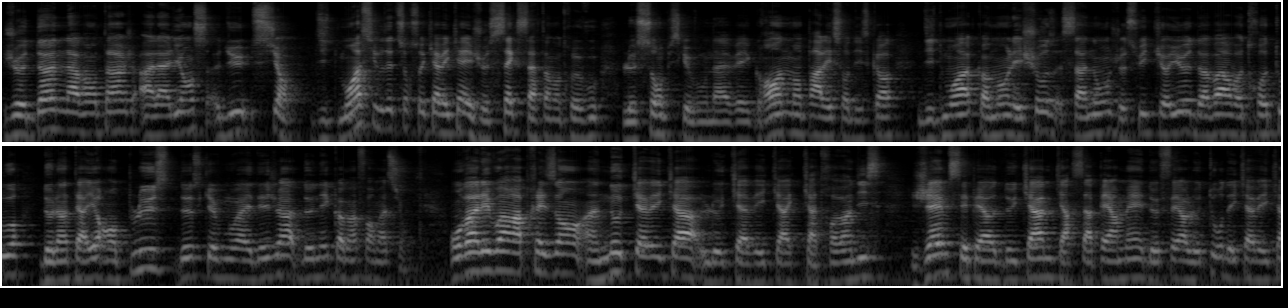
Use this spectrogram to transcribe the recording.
je donne l'avantage à l'alliance du Cyan. Dites-moi si vous êtes sur ce KVK et je sais que certains d'entre vous le sont puisque vous n'avez grandement parlé sur Discord. Dites-moi comment les choses s'annoncent. Je suis curieux d'avoir votre retour de l'intérieur en plus de ce que vous m'avez déjà donné comme information. On va aller voir à présent un autre KVK, le KVK 90. J'aime ces périodes de calme car ça permet de faire le tour des KVK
